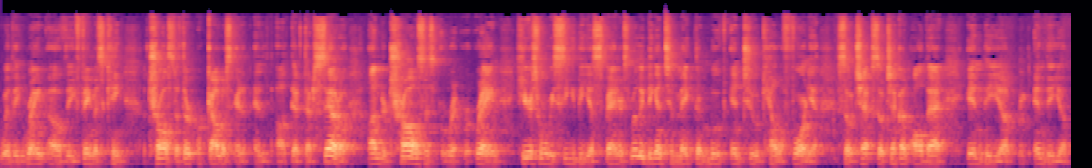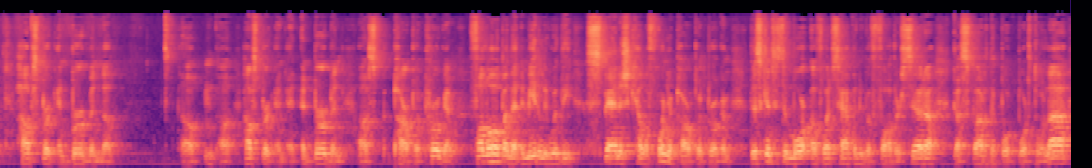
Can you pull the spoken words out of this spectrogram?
with the reign of the famous King Charles III or Carlos el, el uh, Tercero. Under Charles's reign, here's where we see the uh, Spaniards really begin to make their move into California. So check so check out all that in the uh, in the uh, Habsburg and Bourbon uh, Habsburg and, and, and Bourbon uh, PowerPoint program. Follow up on that immediately with the Spanish California PowerPoint program. This gets into more of what's happening with Father Serra, Gaspar de Portola,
